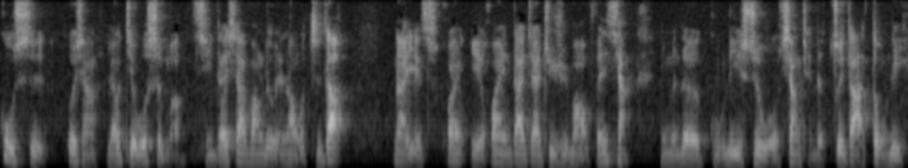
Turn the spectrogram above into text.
故事，或想了解我什么，请在下方留言让我知道。那也欢也欢迎大家继续帮我分享，你们的鼓励是我向前的最大动力。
